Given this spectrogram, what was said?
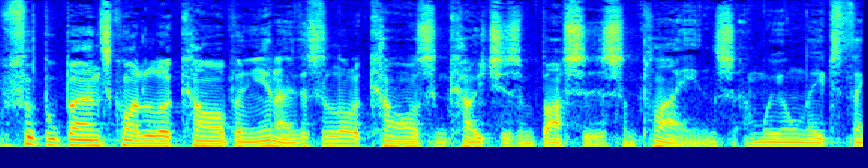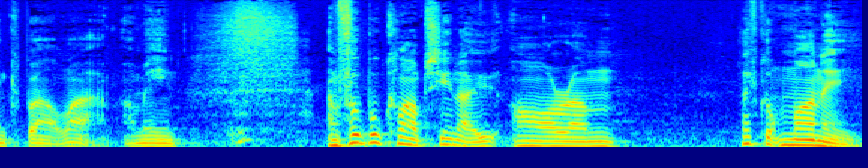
football burns quite a lot of carbon. You know, there's a lot of cars and coaches and buses and planes, and we all need to think about that. I mean, and football clubs, you know, are um, they've got money.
